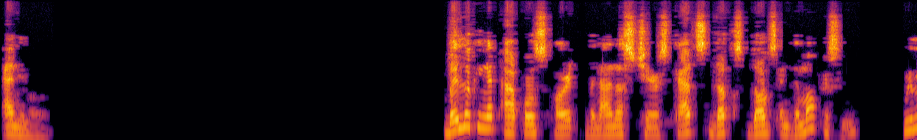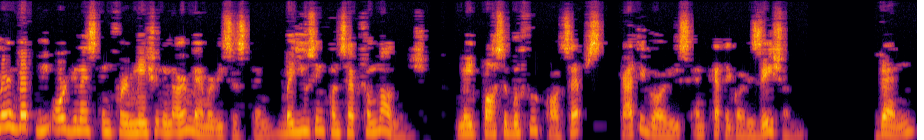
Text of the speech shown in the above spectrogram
animal. By looking at apples, art, bananas, chairs, cats, ducks, dogs, and democracy, we learned that we organize information in our memory system by using conceptual knowledge, made possible through concepts, categories, and categorization. Then,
